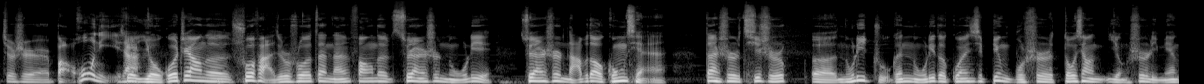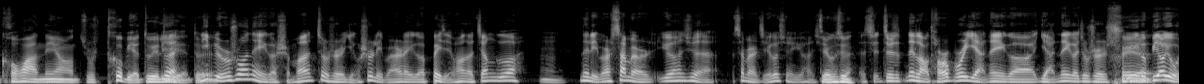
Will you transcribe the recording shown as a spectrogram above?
就是保护你一下对，，有过这样的说法，就是说在南方的虽然是奴隶，虽然是拿不到工钱，但是其实呃，奴隶主跟奴隶的关系并不是都像影视里面刻画的那样，就是特别对立。你比如说那个什么，就是影视里边那个被解放的江哥，嗯，那里边萨米尔·约翰逊，萨米尔·杰克逊，约翰逊，杰克逊。呃就就是那老头儿不是演那个演那个就是属于一个比较有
